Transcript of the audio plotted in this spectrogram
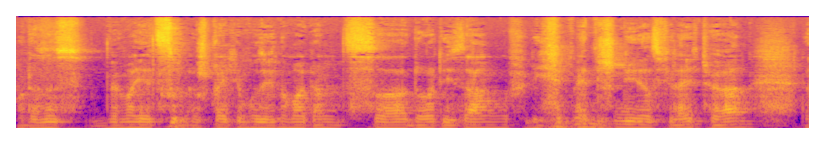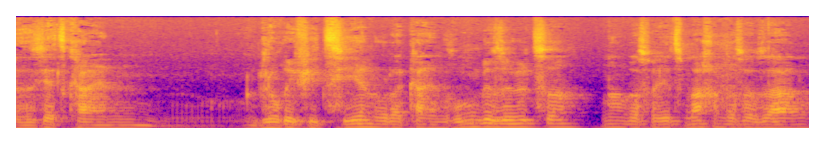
Und das ist, wenn wir jetzt drüber sprechen, muss ich nochmal ganz äh, deutlich sagen, für die Menschen, die das vielleicht hören, das ist jetzt kein Glorifizieren oder kein Rumgesülze, ne, was wir jetzt machen, dass wir sagen,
